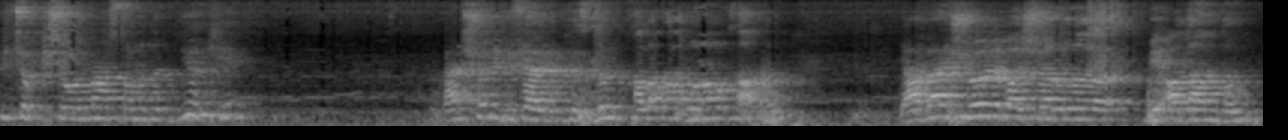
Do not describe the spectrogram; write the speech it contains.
Birçok kişi ondan sonra da diyor ki ben şöyle güzel bir kızdım, kala kala buna mı kaldım? Ya ben şöyle başarılı bir adamdım.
